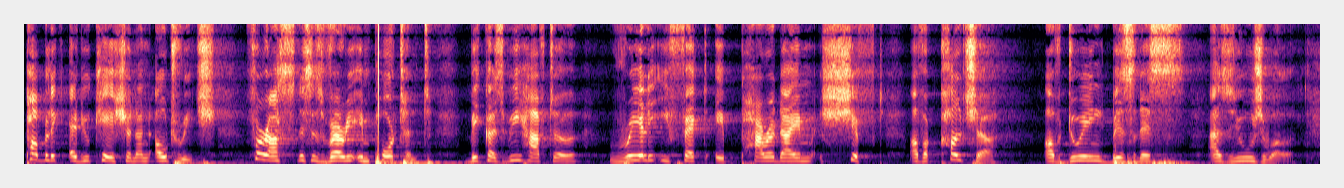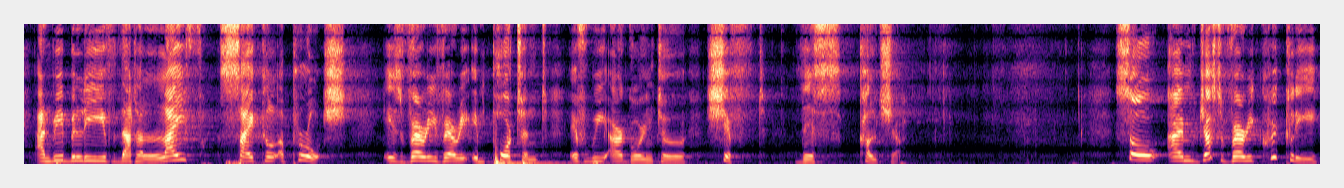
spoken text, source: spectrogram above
public education and outreach. For us, this is very important because we have to really effect a paradigm shift of a culture of doing business as usual. And we believe that a life cycle approach is very, very important if we are going to shift this culture. So I'm just very quickly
